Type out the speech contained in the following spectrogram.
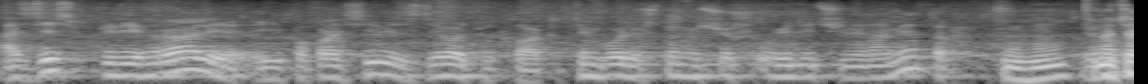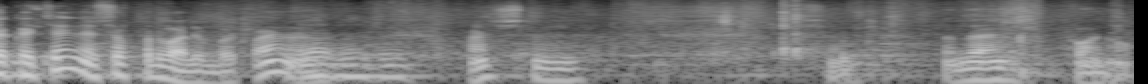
А здесь переиграли и попросили сделать вот так. Тем более, что мы еще увеличили на метр. Ну, у тебя котельная все в подвале будет, правильно? Да, да, да. Отлично. Всё. Да, понял.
